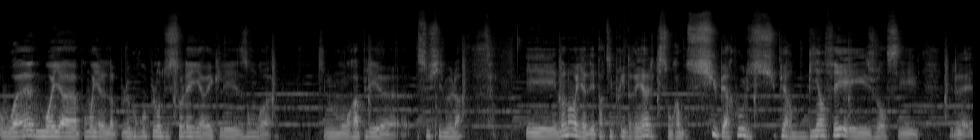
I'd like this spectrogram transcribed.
Ouais, moi, y a, pour moi, il y a le, le gros plan du soleil avec les ombres qui m'ont rappelé euh, ce film-là. Et non, non, il y a des parties pris de réal qui sont vraiment super cool, super bien faits, et genre, c'est. le-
